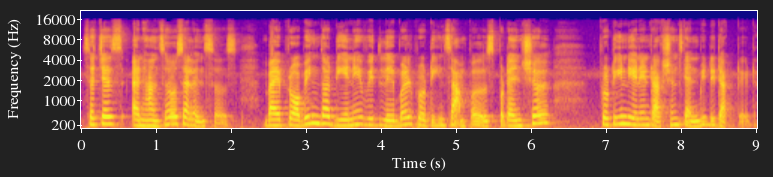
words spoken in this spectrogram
such as enhancer or silencers. By probing the DNA with labeled protein samples, potential protein DNA interactions can be detected.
